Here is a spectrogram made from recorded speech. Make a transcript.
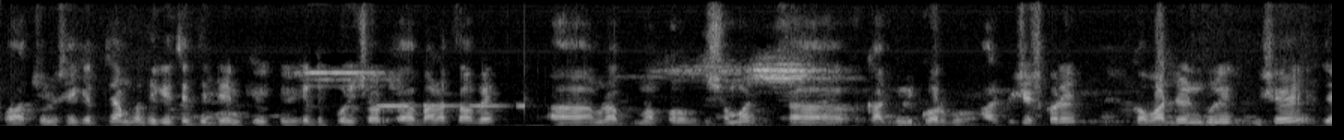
পাওয়া ছিল সেক্ষেত্রে আমরা দেখেছি যে ড্রেন ক্ষেত্রে পরিসর বাড়াতে হবে। আমরা পরবর্তী সময় কাজগুলি করব। আর বিশেষ করে কভার ড্রেনগুলির বিষয়ে যে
